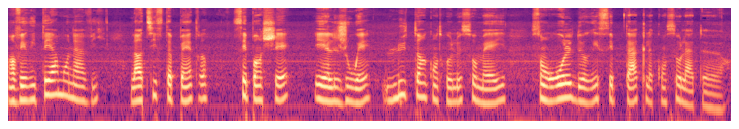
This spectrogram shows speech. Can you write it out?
En vérité, à mon avis, l'artiste peintre s'épanchait et elle jouait, luttant contre le sommeil, son rôle de réceptacle consolateur.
